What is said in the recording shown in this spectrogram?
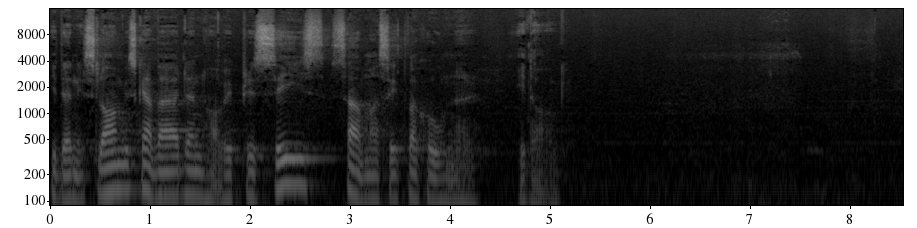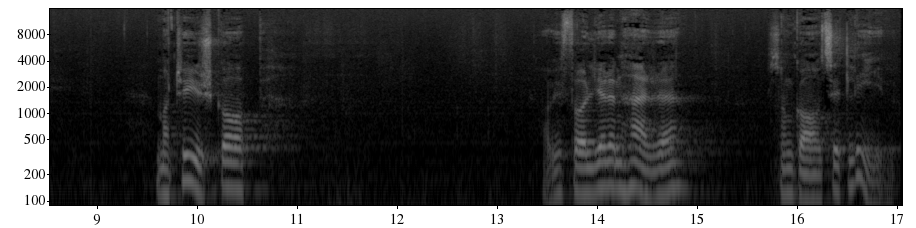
I den islamiska världen har vi precis samma situationer idag. Martyrskap. Ja, vi följer en Herre som gav sitt liv.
